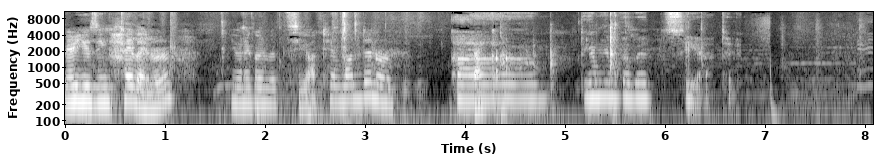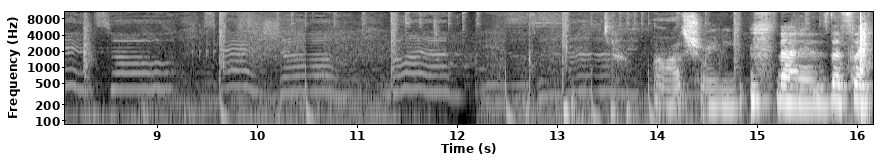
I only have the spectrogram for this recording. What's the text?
We're using highlighter. You wanna go in with Ciate London or Becca. Um, I think I'm gonna go with Ciate. Oh, that's shiny. that is that's like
